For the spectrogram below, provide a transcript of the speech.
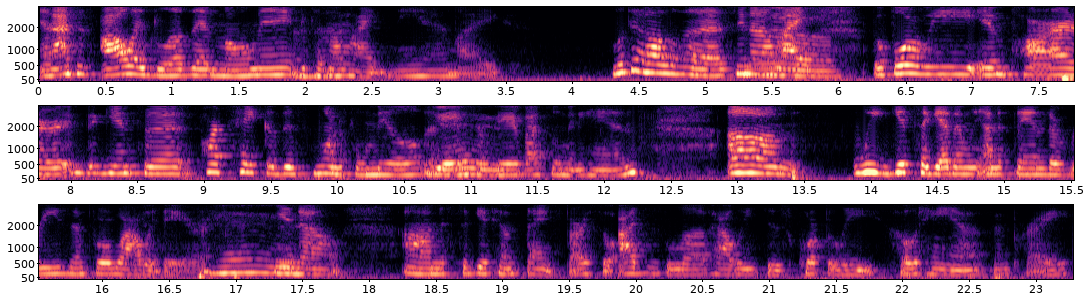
and I just always love that moment because I'm like, man, like, look at all of us, you know, Yeah. like before we impart or begin to partake of this wonderful meal that's been prepared by so many hands. Um, we get together and we understand the reason for why we're there. You know, um, is to give him thanks first. So I just love how we just corporately hold hands and pray.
